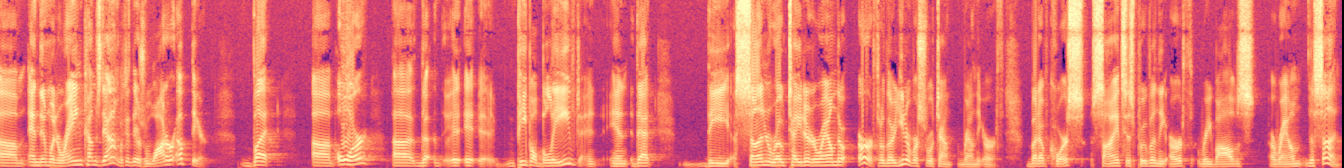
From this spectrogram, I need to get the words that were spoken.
Um, and then when rain comes down, there's water up there. But um, or uh, the it, it, people believed in, in, that the sun rotated around the earth or the universe rotated around the earth. But of course, science has proven the earth revolves around the sun.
